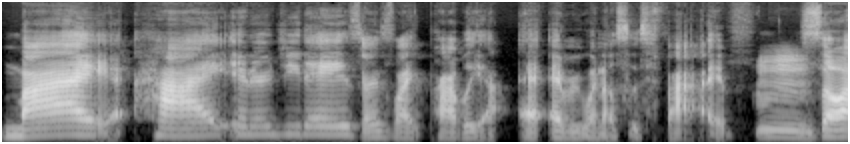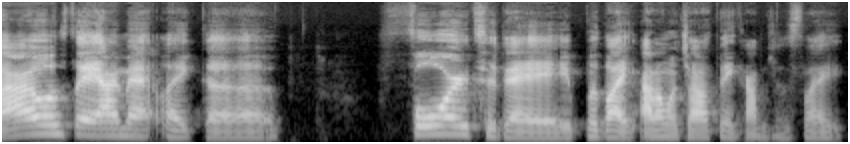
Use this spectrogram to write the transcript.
my high energy days are like probably at everyone else's five. Mm. So I will say I'm at like a four today, but like I don't want y'all to think I'm just like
